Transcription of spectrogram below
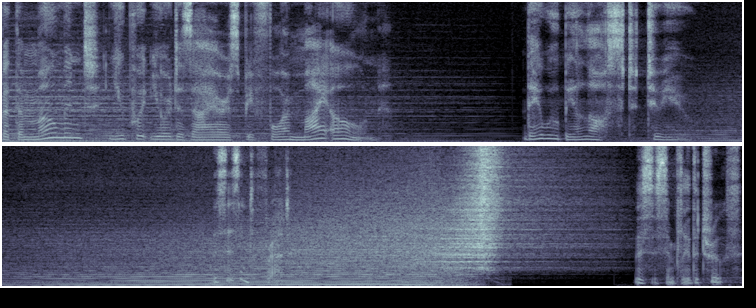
But the moment you put your desires before my own, they will be lost to you. This isn't a threat. This is simply the truth.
